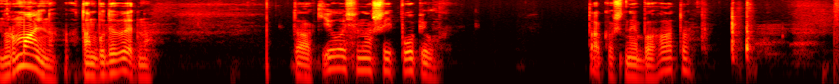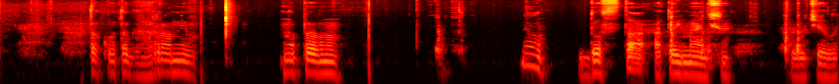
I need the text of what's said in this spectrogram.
Нормально, а там буде видно. Так, і ось наш попіл. Також небагато. Так отак грамів, напевно. Ну, до 100, а то й менше вийшло.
